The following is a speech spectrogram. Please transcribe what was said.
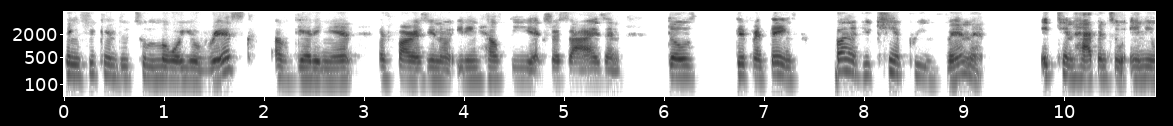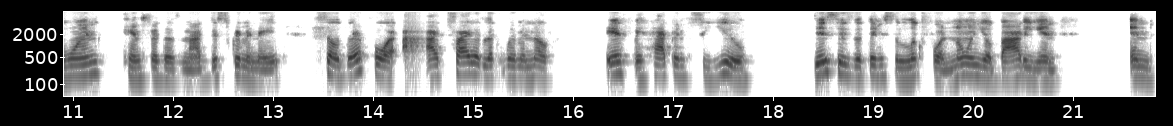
things you can do to lower your risk of getting it as far as, you know, eating healthy, exercise and those different things. But you can't prevent it. It can happen to anyone. Cancer does not discriminate. So therefore I, I try to let women know if it happens to you, this is the things to look for. Knowing your body and and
